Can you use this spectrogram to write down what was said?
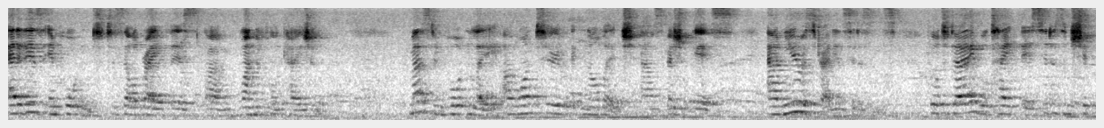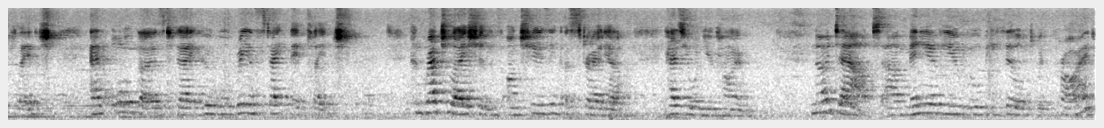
And it is important to celebrate this um, wonderful occasion. Most importantly, I want to acknowledge our special guests, our new Australian citizens, who today will take their citizenship pledge and all of those today who will reinstate their pledge. Congratulations on choosing Australia as your new home. No doubt uh, many of you will be filled with pride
